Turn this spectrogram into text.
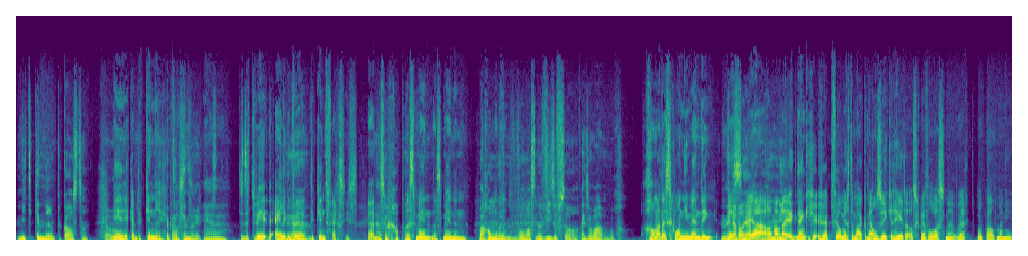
niet kinderen te casten? Zo, Nee, ik heb de kinderen hebt de gecast. kinderen gecast. Ja. Dus de twee, de- eigenlijk Ja. de, de kindversies. Ja, Dat is zo grappig. dat is mijn... Dat is mijn Waarom? Ja, dat- Volwassenen vies of zo? En zo wat, oh. Maar dat is gewoon niet mijn ding. Nee, is- wel ja, maar waarom ah, niet? Ik denk, je, je hebt veel meer te maken met onzekerheden als je met volwassenen werkt op een bepaalde manier.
